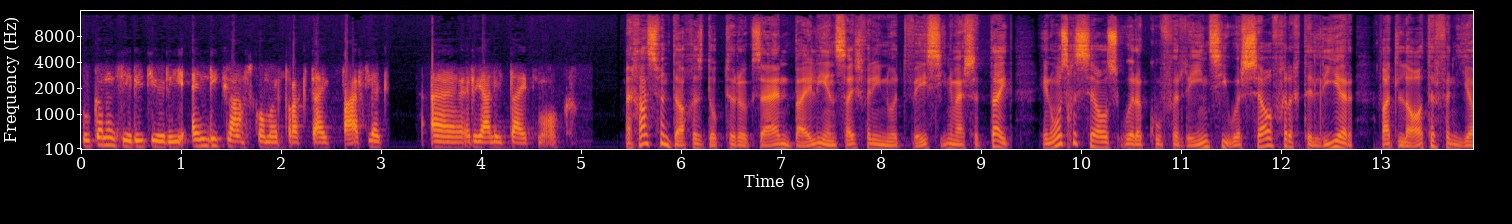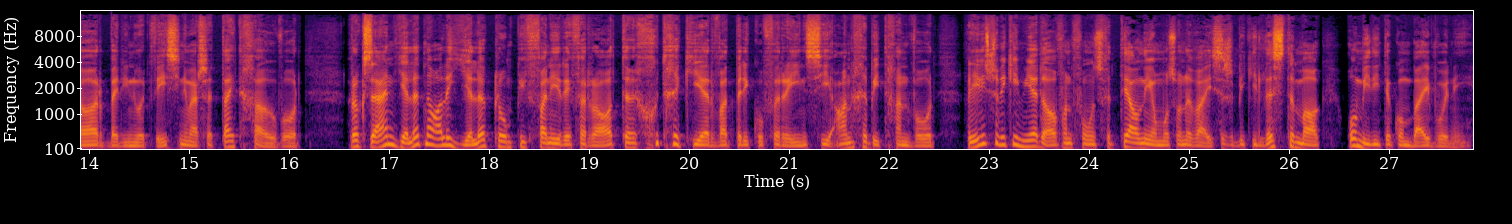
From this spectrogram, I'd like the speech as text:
hoe kan ons hierdie teorie in die klaskamer praktyk werklik 'n uh, realiteit maak. My gas vandag is Dr. Roxanne Bailey en sy is van die Noordwes Universiteit en ons gesels oor 'n konferensie oor selfgerigte leer wat later vanjaar by die Noordwes Universiteit gehou word. Roxanne, jy het nou al 'n hele klompie van die referate goedgekeur wat by die konferensie aangebied gaan word. Wil jy net so 'n bietjie meer daarvan vir ons vertel nie om ons onderwysers 'n bietjie lus te maak om hierdie te kom bywoon nie?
